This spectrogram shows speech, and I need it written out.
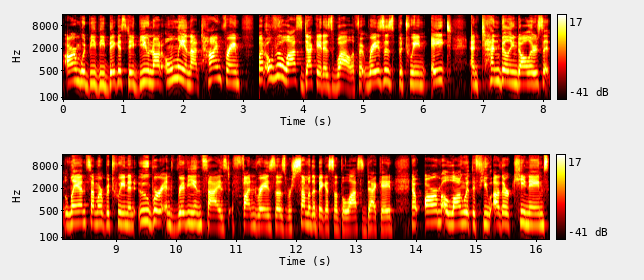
ARM would be the biggest debut not only in that time frame, but over the last decade as well. If it raises between 8 and 10 billion dollars, it lands somewhere between an Uber and Rivian-sized fundraise. Those were some of the biggest of the last decade. Now, ARM, along with a few other key names,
